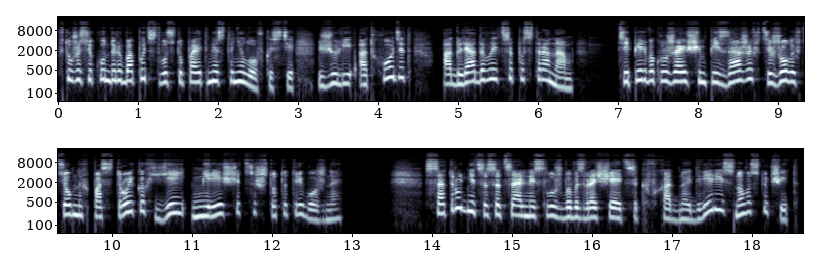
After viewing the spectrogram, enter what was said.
В ту же секунду любопытство уступает место неловкости. Жюли отходит, оглядывается по сторонам. Теперь в окружающем пейзаже, в тяжелых темных постройках, ей мерещится что-то тревожное. Сотрудница социальной службы возвращается к входной двери и снова стучит.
